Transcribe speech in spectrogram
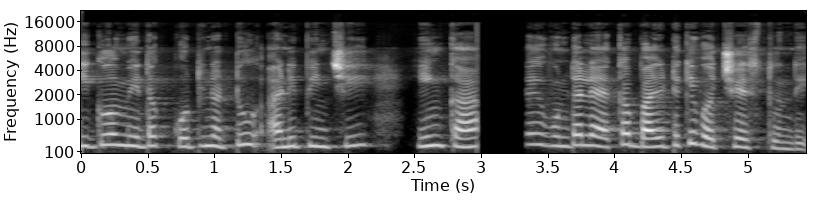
ఈగో మీద కొట్టినట్టు అనిపించి ఇంకా ఉండలేక బయటికి వచ్చేస్తుంది.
